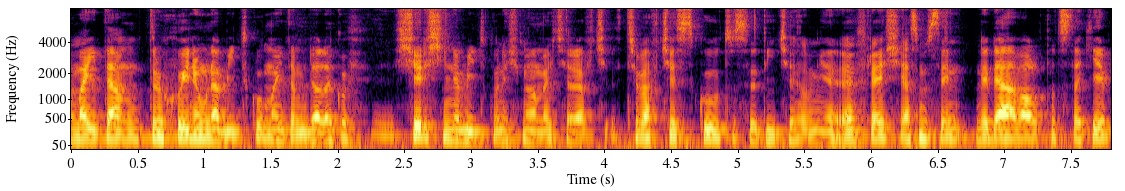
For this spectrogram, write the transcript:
Mají tam trochu jinou nabídku, mají tam daleko širší nabídku, než máme třeba v Česku, co se týče hlavně refresh. Já jsem si nedával v podstatě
